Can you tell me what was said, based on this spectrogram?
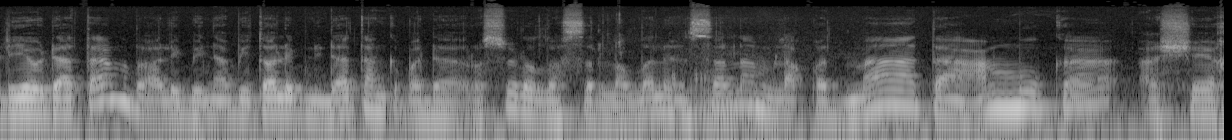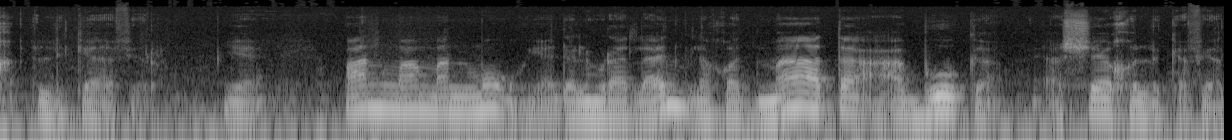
beliau datang atau Ali bin Abi Thalib ini datang kepada Rasulullah sallallahu alaihi wasallam laqad mata ammuka asy-syekh al-kafir ya pan mamanmu ya dalam riwayat lain laqad mata abuka asy-syekh al-kafir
